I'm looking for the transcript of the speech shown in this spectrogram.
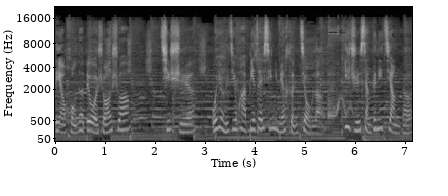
脸红的对我说：“说，其实我有一句话憋在心里面很久了，一直想跟你讲的，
